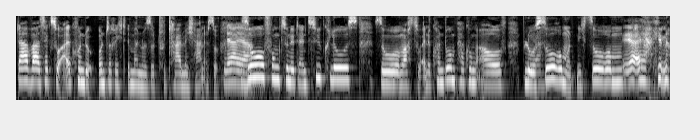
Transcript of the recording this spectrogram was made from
da war Sexualkundeunterricht immer nur so total mechanisch. So, ja, ja. so funktioniert dein Zyklus, so machst du eine Kondompackung auf, bloß ja. so rum und nicht so rum. Ja, ja, genau.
